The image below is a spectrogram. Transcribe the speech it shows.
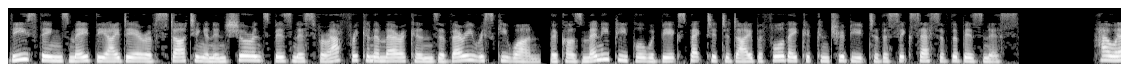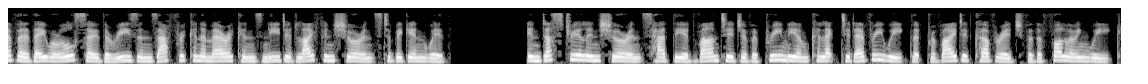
These things made the idea of starting an insurance business for African Americans a very risky one, because many people would be expected to die before they could contribute to the success of the business. However they were also the reasons African Americans needed life insurance to begin with. Industrial insurance had the advantage of a premium collected every week that provided coverage for the following week.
